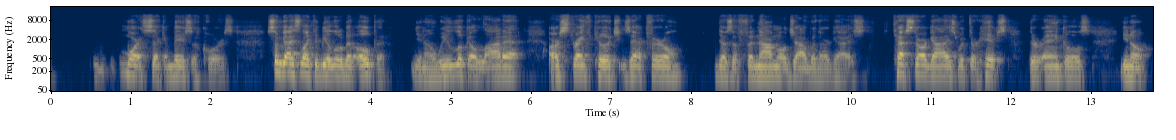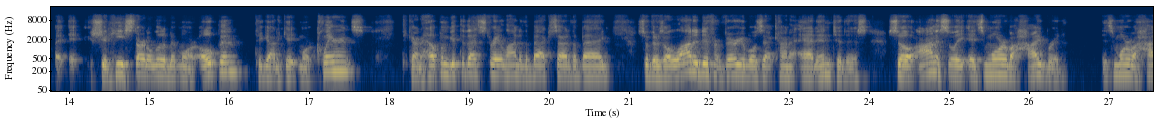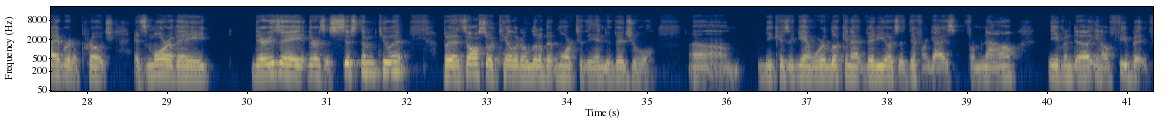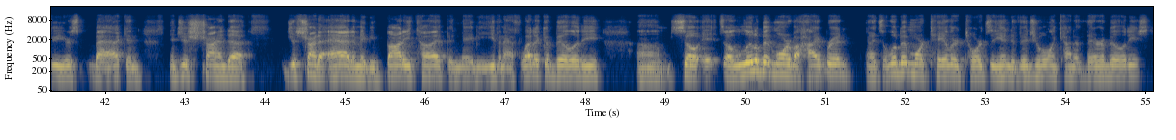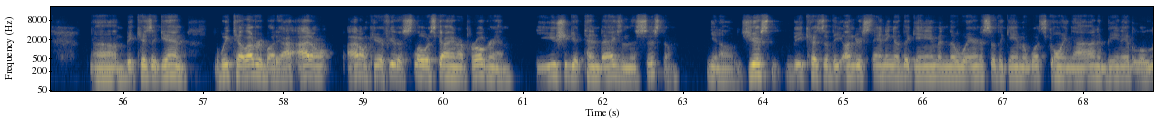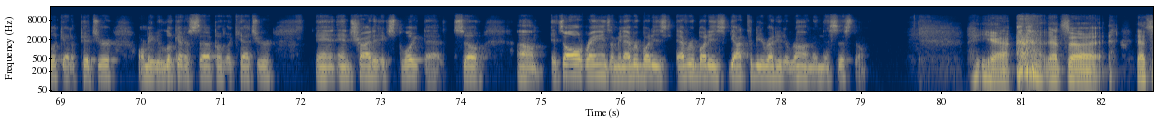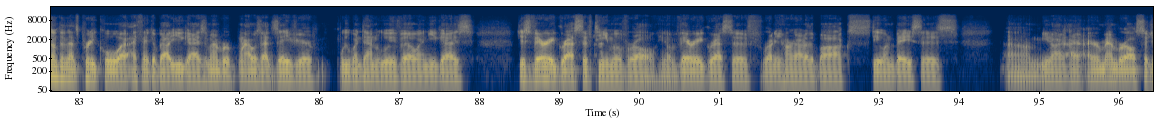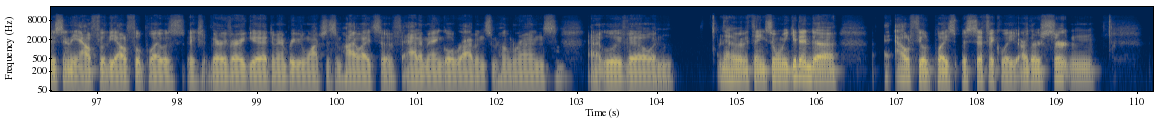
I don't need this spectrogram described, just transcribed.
more at second base, of course. Some guys like to be a little bit open. You know, we look a lot at our strength coach, Zach Farrell, does a phenomenal job with our guys. Test our guys with their hips, their ankles. You know, eh, eh, should he start a little bit more open to kind of get more clearance? to kind of help him get to that straight line to the back side of the bag. So there's a lot of different variables that kind of add into this. So honestly, it's more of a hybrid. It's more of a hybrid approach. It's more of a there is a there's a system to it, but it's also tailored a little bit more to the individual. Um, because again, we're looking at videos of different guys from now, even to you know a few few years back, and and just trying to just trying to add and maybe body type and maybe even athletic ability. Um, so it's a little bit more of a hybrid. It's a little bit more tailored towards the individual and kind of their abilities. Um, because again, we tell everybody, I, I, don't, I don't care if you're the slowest guy in our program, you should get 10 bags in this system you know, just because of the understanding of the game and the awareness of the game and what's going on and being able to look at a pitcher or maybe look at a setup of a catcher and, and try to exploit that. So um, it's all reins. I mean, everybody's everybody's got to be ready to run in this system. Yeah, that's uh that's something that's pretty cool. I think about you guys. I remember when I was at Xavier, we went down to Louisville, and you guys just very aggressive team overall. You know, very aggressive, running hard out of the box, stealing bases. Um, you know, I, I remember also just in the outfield, the outfield play was very, very good. I remember even watching some highlights of Adam Engel robbing some home runs mm-hmm. at Louisville and that type of thing. So when we get into outfield play specifically, are there certain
